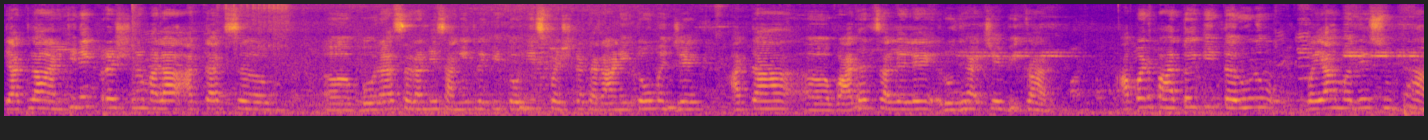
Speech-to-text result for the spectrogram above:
त्यातला आणखीन एक प्रश्न मला आत्ताच बोरा सरांनी सांगितलं की तोही स्पष्ट करा आणि तो म्हणजे आता वाढत चाललेले हृदयाचे विकार आपण पाहतोय की तरुण वयामध्ये सुद्धा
